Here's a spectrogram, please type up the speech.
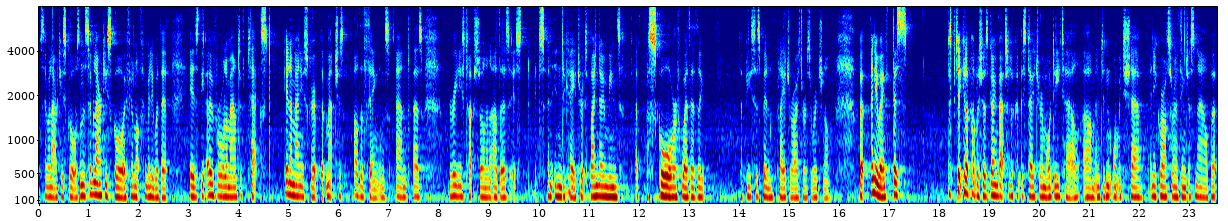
similarity scores. And the similarity score, if you're not familiar with it, is the overall amount of text in a manuscript that matches other things. And as Irini's touched on and others, it's, it's an indicator. It's by no means a, a score of whether the, the piece has been plagiarized or is original. But anyway, this, this particular publisher is going back to look at this data in more detail um, and didn't want me to share any graphs or anything just now. But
